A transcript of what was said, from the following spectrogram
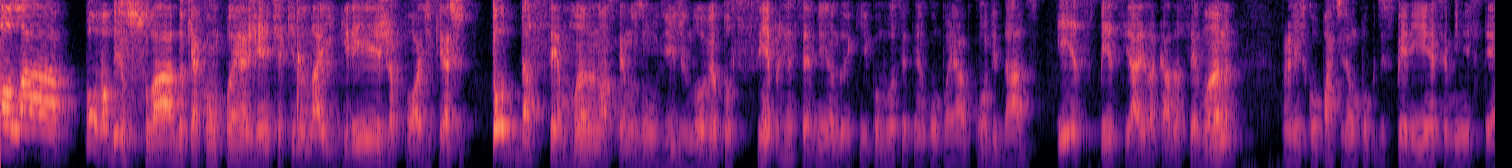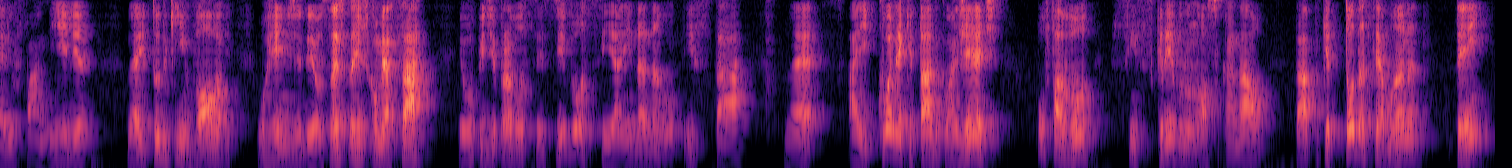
Olá, povo abençoado que acompanha a gente aqui no Na Igreja Podcast. Toda semana nós temos um vídeo novo. Eu estou sempre recebendo aqui, como você tem acompanhado, convidados especiais a cada semana para a gente compartilhar um pouco de experiência, ministério, família né, e tudo que envolve o reino de Deus. Antes da gente começar, eu vou pedir para você, se você ainda não está né, aí conectado com a gente, por favor, se inscreva no nosso canal, tá? Porque toda semana tem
